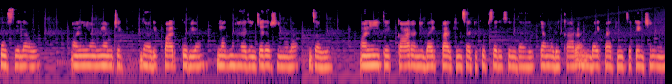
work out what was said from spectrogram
पोचलेलो आहोत आणि आम्ही आमची गाडी पार्क करूया. मग महाराजांच्या दर्शनाला जाऊया. आणि इथे कार आणि बाईक पार्किंगसाठी खूप सारी सुविधा आहे. त्यामुळे कार आणि बाईक पार्किंगचं टेन्शन नाही.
